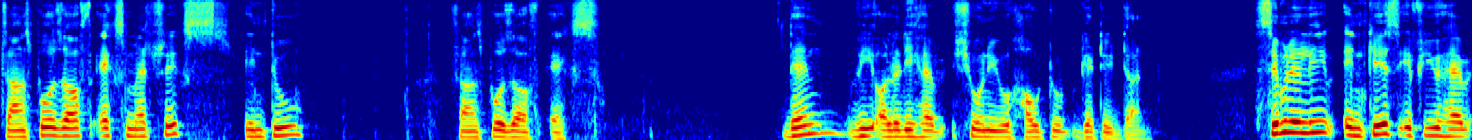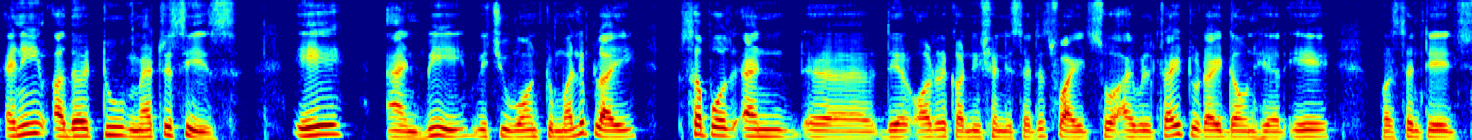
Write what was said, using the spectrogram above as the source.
transpose of x matrix into transpose of x, then we already have shown you how to get it done. Similarly, in case if you have any other two matrices A and B which you want to multiply, suppose and uh, their order condition is satisfied. So, I will try to write down here A percentage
